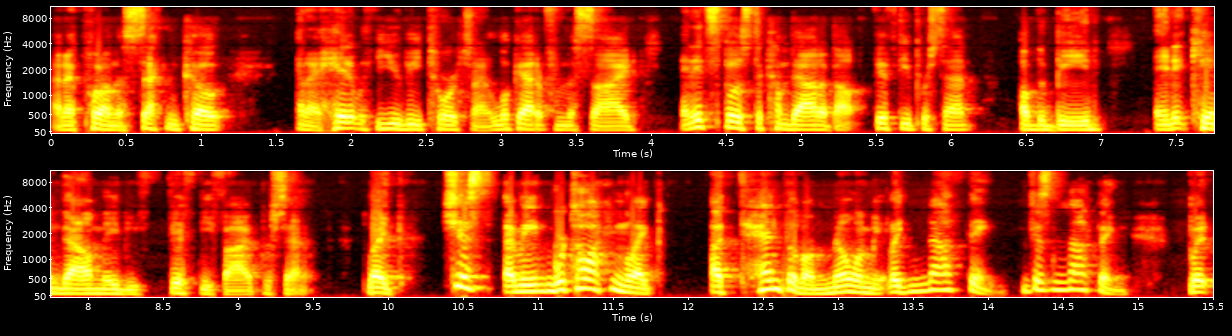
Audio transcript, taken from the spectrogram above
And I put on the second coat and I hit it with the UV torch and I look at it from the side and it's supposed to come down about 50% of the bead. And it came down maybe 55%. Like just, I mean, we're talking like a tenth of a millimeter, like nothing, just nothing. But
